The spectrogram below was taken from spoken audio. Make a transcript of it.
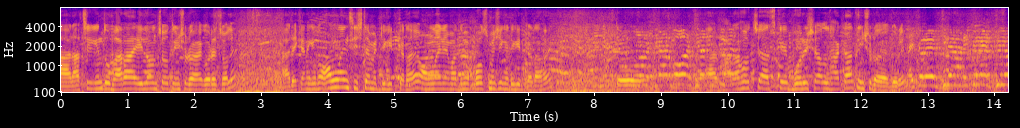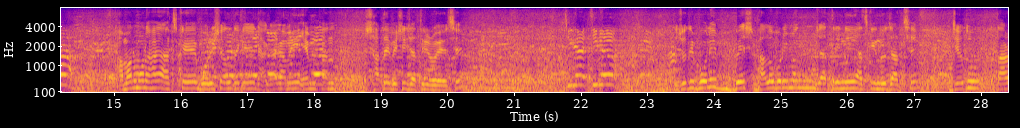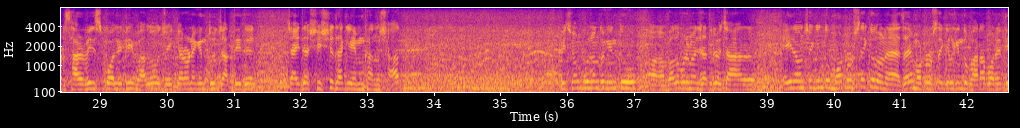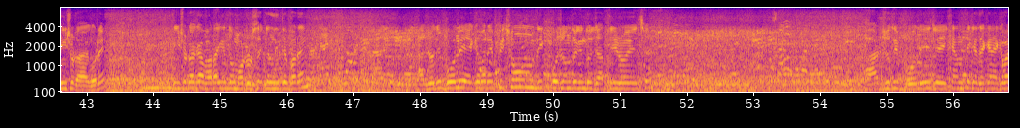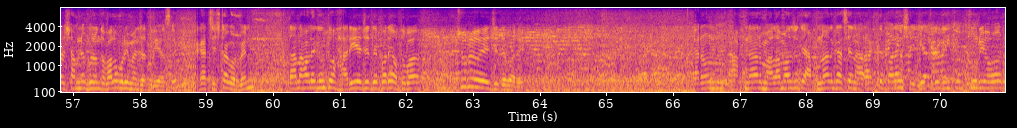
আর আজকে কিন্তু ভাড়া এই লঞ্চও তিনশো টাকা করে চলে। আর এখানে কিন্তু অনলাইন সিস্টেমে টিকিট কাটা হয় অনলাইনের মাধ্যমে পোস্ট মেশিনে টিকিট কাটা হয়। তো, আর ভাড়া হচ্ছে আজকে বরিশাল ঢাকা তিনশো টাকা করে। আমার মনে হয় আজকে বরিশাল থেকে ঢাকাগামী এম খান সাথে বেশি যাত্রী রয়েছে। যদি বলি বেশ ভালো পরিমাণ যাত্রী নিয়ে আজকে কিন্তু যাচ্ছে যেহেতু তার সার্ভিস কোয়ালিটি ভালো যেই কারণে কিন্তু যাত্রীদের চাহিদা শীর্ষে থাকে এম খান সাত। পিছন পর্যন্ত কিন্তু ভালো পরিমাণ যাত্রী রয়েছে। আর এই লঞ্চে কিন্তু মোটর সাইকেলও নেওয়া যায়। মোটর সাইকেল কিন্তু ভাড়া পড়ে তিনশো টাকা করে। তিনশো টাকা ভাড়া কিন্তু মোটর সাইকেল নিতে পারেন। আর যদি বলি, একেবারে পিছন দিক পর্যন্ত কিন্তু যাত্রী রয়েছে। আর যদি বলি যে এখান থেকে দেখেন, একেবারে সামনে পর্যন্ত ভালো পরিমাণ যাত্রী আছে। দেখার চেষ্টা করবেন। তা না হলে কিন্তু হারিয়ে যেতে পারে অথবা চুরি হয়ে যেতে পারে। কারণ আপনার মালামাল যদি আপনার কাছে না রাখতে পারেন, সেক্ষেত্রে কিন্তু চুরি হওয়ার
